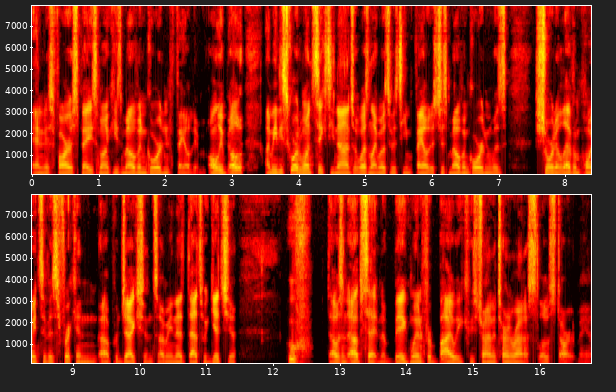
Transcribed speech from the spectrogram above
And as far as Space Monkeys, Melvin Gordon failed him. Only, oh, I mean, he scored 169, so it wasn't like most of his team failed. It's just Melvin Gordon was short 11 points of his freaking uh, projection. So, I mean, that, that's what gets you. Oof, that was an upset and a big win for bye week, who's trying to turn around a slow start, man.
